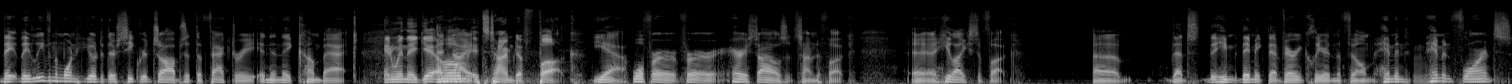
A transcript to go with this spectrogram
They, they leave in the morning to go to their secret jobs at the factory and then they come back And when they get home, night. it's time to fuck. yeah. Well for for harry styles it's time to fuck. Uh, he likes to fuck. Um, that's they, he, they make that very clear in the film. Him and him and florence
